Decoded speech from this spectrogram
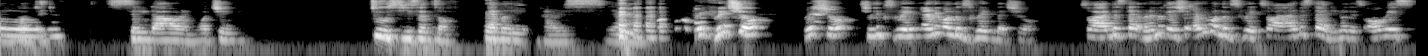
and not Oh, just sitting down and watching two seasons of Emily in Paris. Yeah. great show. Great show. She looks great. Everyone looks great in that show. So I understand. When I look at the show, everyone looks great. So I understand. You know, there's always,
